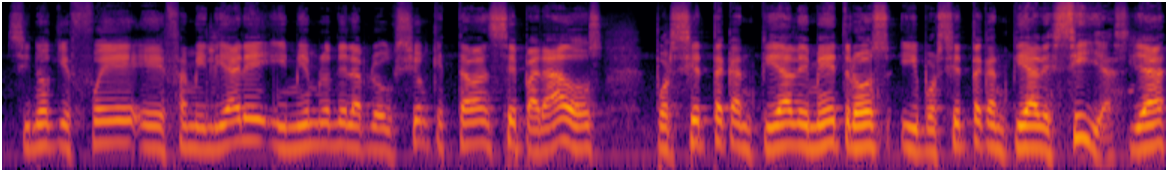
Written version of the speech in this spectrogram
sino que fue eh, familiares y miembros de la producción que estaban separados por cierta cantidad de metros y por cierta cantidad de sillas, ¿ya?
